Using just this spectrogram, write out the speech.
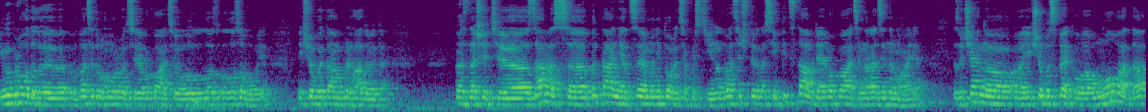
І ми проводили в 22-му році евакуацію Лоз- Лозової, якщо ви там пригадуєте. Е, Значить, е, зараз е, питання це моніториться постійно. 24 на 7 підстав для евакуації наразі немає. Звичайно, е, якщо безпекова умова, да,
